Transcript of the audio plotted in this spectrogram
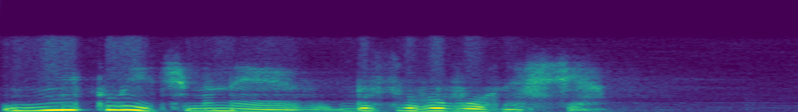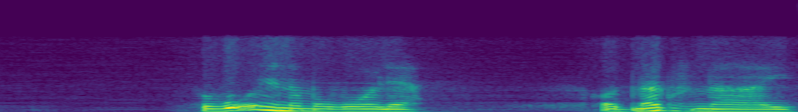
не клич мене до свого вогнища. Воїному воля. Однак знай,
